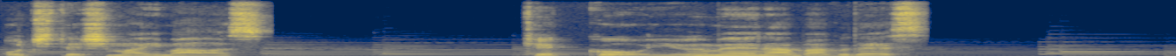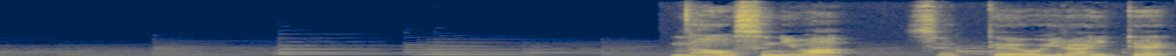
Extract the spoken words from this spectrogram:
落ちてしまいます。結構有名なバグです。直すには設定を開いて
